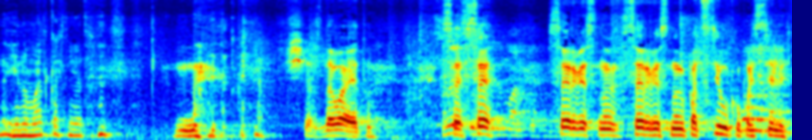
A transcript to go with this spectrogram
На иноматках нет. Сейчас, давай эту се- се- сервисную, сервисную подстилку постели. С.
